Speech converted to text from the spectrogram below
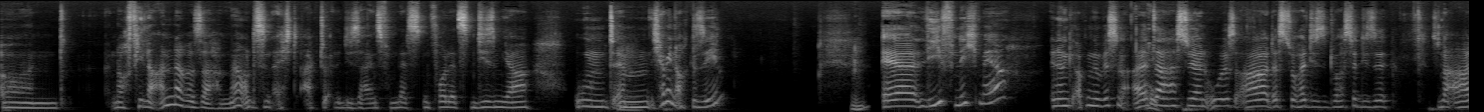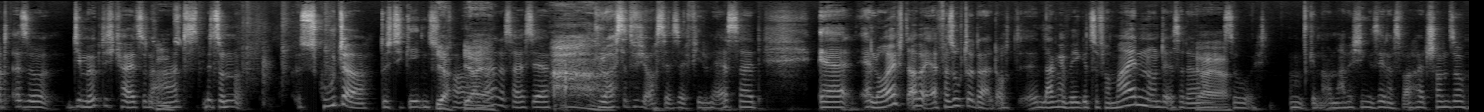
und noch viele andere Sachen. Ne? Und es sind echt aktuelle Designs vom letzten, vorletzten, diesem Jahr. Und ähm, mhm. ich habe ihn auch gesehen. Mhm. Er lief nicht mehr. In ab einem gewissen Alter oh. hast du ja in den USA, dass du halt diese, du hast ja diese, so eine Art, also die Möglichkeit, so eine Sonst. Art, mit so einem Scooter durch die Gegend zu ja, fahren. Ja, ja. Ne? Das heißt, er, ah. du läufst natürlich auch sehr, sehr viel. Und er ist halt, er, er läuft, aber er versucht dann halt auch äh, lange Wege zu vermeiden und er ist da halt so, und genau, dann habe ich ihn gesehen, das war halt schon so,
